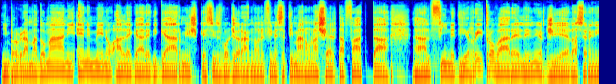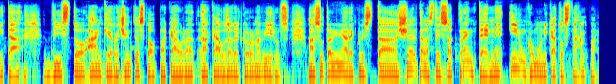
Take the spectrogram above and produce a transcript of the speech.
in programma domani e nemmeno alle gare di Garmisch che si svolgeranno nel fine settimana. Una scelta fatta eh, al fine di ritrovare le energie e la serenità, visto anche il recente stop a causa, a del coronavirus. Assolutamente sottolineare questa scelta la stessa trentenne in un comunicato stampa.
